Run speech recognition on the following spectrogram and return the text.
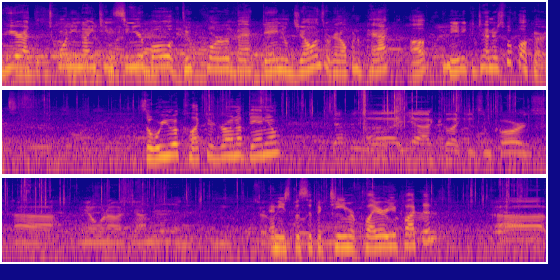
here at the 2019 Senior Bowl with Duke quarterback Daniel Jones. We're going to open a pack of Panini Contenders football cards. So, were you a collector growing up, Daniel? Uh, yeah, I collected some cards, uh, you know, when I was younger. And, and Any specific team or player you collected? Uh,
